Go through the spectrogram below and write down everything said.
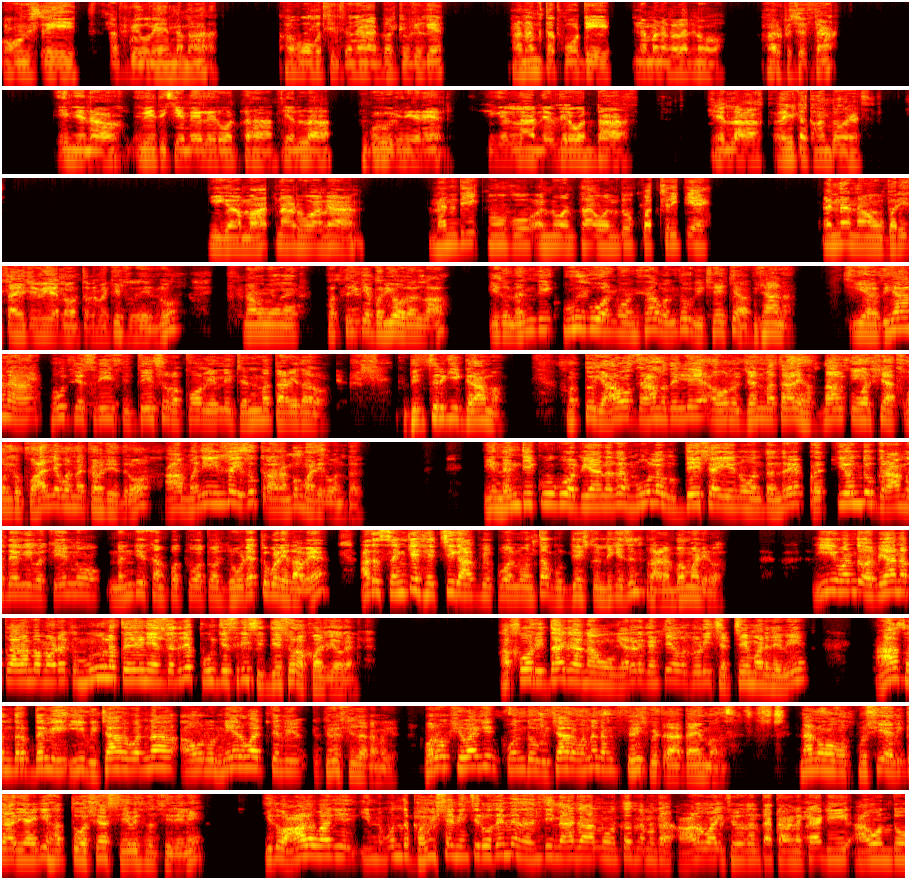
ಓಂ ಶ್ರೀ ಸದ್ಗುರುವೇ ನಮಃ ಅಭೋಗಸಿದ್ದನ ಭಕ್ತರಿಗೆ ಅನಂತ ಕೋಟಿ ನಮನಗಳನ್ನು ಅರ್ಪಿಸುತ್ತಾ ಇಂದಿನ ವೇದಿಕೆ ಮೇಲಿರುವಂತಹ ಎಲ್ಲ ಗುರು ಹಿರಿಯರೇ, ಈಗೆಲ್ಲ ನೆರೆದಿರುವಂತಹ ಎಲ್ಲ ರೈತ ಬಾಂಧವರೇ, ಈಗ ಮಾತನಾಡುವಾಗ ನಂದಿ ಕೂಗು ಅನ್ನುವಂತ ಒಂದು ಪತ್ರಿಕೆ ಅನ್ನ ನಾವು ಬರಿತಾ ಇದ್ದೀವಿ ಅನ್ನುವಂಥದ್ರ ಬಗ್ಗೆ ಹೇಳಿದ್ರು. ನಾವು ಪತ್ರಿಕೆ ಬರೆಯೋರಲ್ಲ, ಇದು ನಂದಿ ಕೂಗು ಅನ್ನುವಂತ ಒಂದು ವಿಶೇಷ ಅಭಿಯಾನ. ಈ ಅಭಿಯಾನ ಪೂಜ್ಯ ಶ್ರೀ ಸಿದ್ದೇಶ್ವರಪ್ಪ ಅವರು ಎಲ್ಲಿ ಜನ್ಮ ತಾಳಿದಾರೋ, ಬಿಸಿರಿಗಿ ಗ್ರಾಮ. ಮತ್ತು ಯಾವ ಗ್ರಾಮದಲ್ಲಿ ಅವರು ಜನ್ಮ ತಾಳಿ ಹದಿನಾಲ್ಕು ವರ್ಷ ಒಂದು ಬಾಲ್ಯವನ್ನ ಕಳೆದಿದ್ರು, ಆ ಮನೆಯಿಂದ ಇದು ಪ್ರಾರಂಭ ಮಾಡಿರುವಂತದ್ದು ಈ ನಂದಿ ಕೂಗು ಅಭಿಯಾನದ ಮೂಲ ಉದ್ದೇಶ ಏನು ಅಂತಂದ್ರೆ ಪ್ರತಿಯೊಂದು ಗ್ರಾಮದಲ್ಲಿ ಇವತ್ತೇನು ನಂದಿ ಸಂಪತ್ತು ಅಥವಾ ಜೋಡೆತ್ತುಗಳಿದಾವೆ ಅದ್ರ ಸಂಖ್ಯೆ ಹೆಚ್ಚಿಗೆ ಆಗ್ಬೇಕು ಅನ್ನುವಂತ ಉದ್ದೇಶದೊಂದಿಗೆ ಇದನ್ನು ಪ್ರಾರಂಭ ಮಾಡಿರುವ ಈ ಒಂದು ಅಭಿಯಾನ ಪ್ರಾರಂಭ ಮಾಡೋಕೆ ಮೂಲ ಪ್ರೇರಣೆ ಅಂತಂದ್ರೆ ಪೂಜ್ಯ ಶ್ರೀ ಸಿದ್ದೇಶ್ವರ ಅಪ್ಪಾಜಿ ಅವರೇ. ಅಪ್ಪವ್ರು ಇದ್ದಾಗ ನಾವು ಎರಡು ಗಂಟೆ ಅವ್ರ ಜೋಡಿ ಚರ್ಚೆ ಮಾಡಿದೇವಿ. ಆ ಸಂದರ್ಭದಲ್ಲಿ ಈ ವಿಚಾರವನ್ನ ಅವರು ನೇರವಾಗಿ ತಿಳಿ- ತಿಳಿಸಿದ್ದಾರೆ ನಮಗೆ. ಪರೋಕ್ಷವಾಗಿ ಒಂದು ವಿಚಾರವನ್ನ ನಮ್ಗೆ ತಿಳಿಸ್ಬಿಟ್ರೆ ಆ ಟೈಮ್ ನಾನು ಕೃಷಿ ಅಧಿಕಾರಿಯಾಗಿ ಹತ್ತು ವರ್ಷ ಸೇವೆ ಸಲ್ಲಿಸಿದ್ದೀನಿ. ಇದು ಆಳವಾಗಿ ಇನ್ನು ಮುಂದೆ ಭವಿಷ್ಯ ನಿಂತಿರುವುದೇ ನಂದಿ ಮ್ಯಾಗ ಅನ್ನುವಂಥದ್ದು ನಮಗೆ ಆಳವಾಗಿ ತಿಳಿದಂತ ಕಾರಣಕ್ಕಾಗಿ ಆ ಒಂದು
